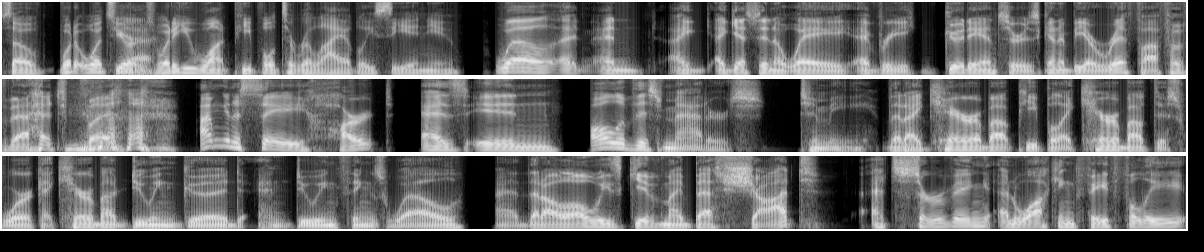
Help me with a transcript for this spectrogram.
So, what what's yours? Yeah. What do you want people to reliably see in you? Well, and, and I, I guess in a way, every good answer is going to be a riff off of that. But I'm going to say heart as in all of this matters to me that I care about people, I care about this work, I care about doing good and doing things well, uh, that I'll always give my best shot at serving and walking faithfully.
